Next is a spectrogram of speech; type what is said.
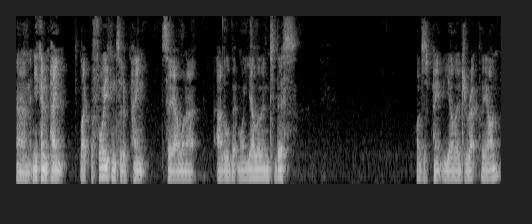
Um, and you can paint like before. You can sort of paint. Say I want to add a little bit more yellow into this. I'll just paint the yellow directly on.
